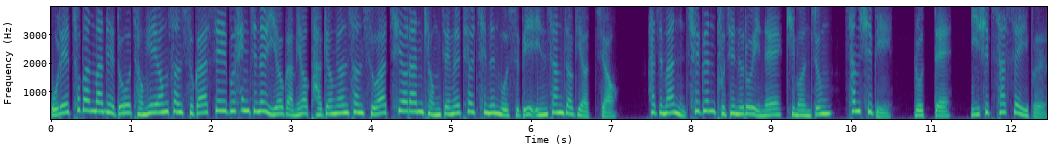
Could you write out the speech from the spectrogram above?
올해 초반만 해도 정혜영 선수가 세이브 행진을 이어가며 박영현 선수와 치열한 경쟁을 펼치는 모습이 인상적이었죠. 하지만 최근 부진으로 인해 김원중 32, 롯데 24세이브,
